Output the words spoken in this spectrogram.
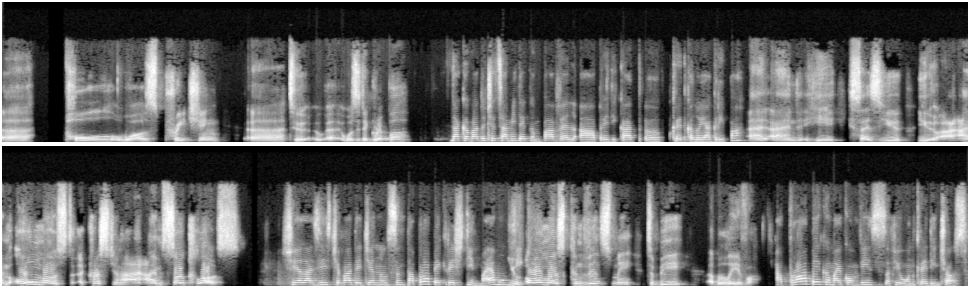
uh, Paul was preaching uh, to uh, was it Agrippa? Dacă vă aduceți aminte când Pavel a predicat, uh, cred că lui Agripa, And, and he says, "You, you, I, I'm almost a Christian. I, I'm so close. și el a zis ceva de genul, sunt aproape creștin, mai am un You pic, almost convinced me to be a believer." aproape că m-ai convins să fiu un credincios.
